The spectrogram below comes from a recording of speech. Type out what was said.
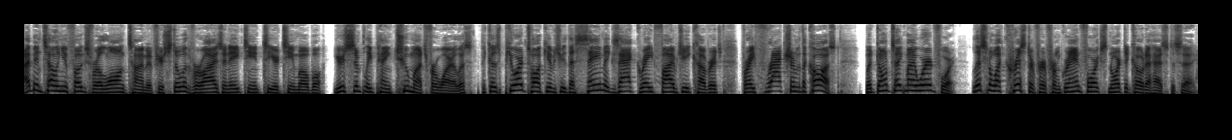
I've been telling you folks for a long time if you're still with Verizon, AT&T or T-Mobile, you're simply paying too much for wireless because Pure Talk gives you the same exact great 5G coverage for a fraction of the cost. But don't take my word for it. Listen to what Christopher from Grand Forks, North Dakota has to say.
